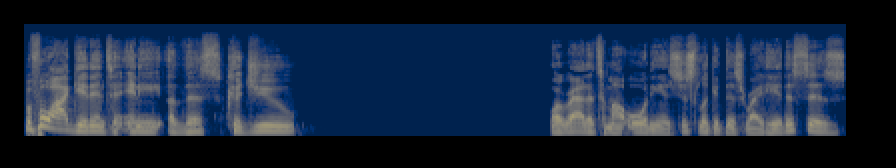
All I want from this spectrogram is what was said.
Before I get into any of this, could you, or rather to my audience, just look at this right here? This is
